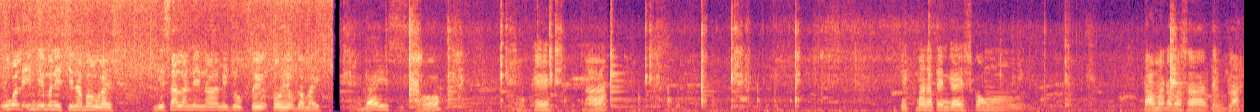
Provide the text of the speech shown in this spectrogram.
Wala, hindi man sinabaw guys. Gisalan ni na medyo tuyo, tuyo gamay. Guys, oh. Okay, na. Tikman natin guys kung tama na ba sa timpla.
